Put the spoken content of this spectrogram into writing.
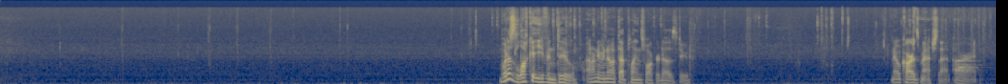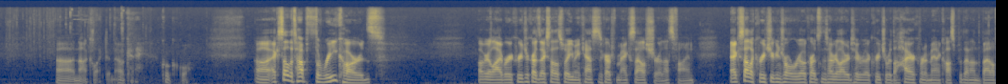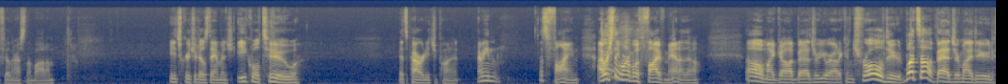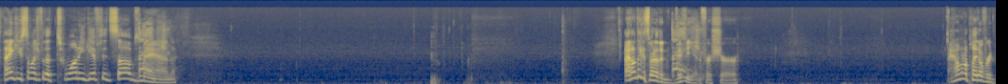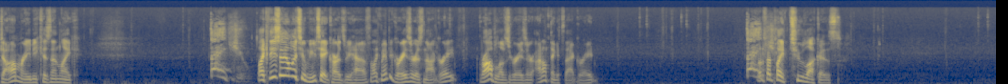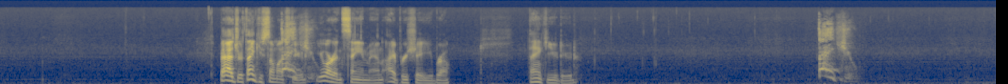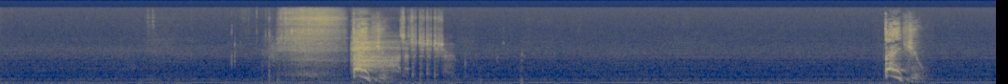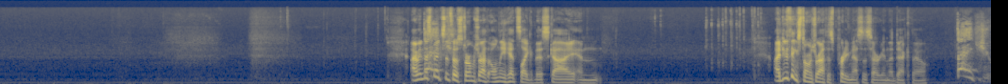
What does Lukka even do? I don't even know what that Planeswalker does, dude. No cards match that. All right. Uh, not collected. Okay. Cool, cool, cool. Uh, exile the top three cards of your library. Creature cards exile this way. You may cast this card from exile. Sure, that's fine. Exile a creature you control real cards from the top of your library to a creature with a higher current mana cost. Put that on the battlefield and the rest on the bottom. Each creature deals damage equal to its power to each opponent. I mean, that's fine. I wish they weren't both five mana though. Oh my god, Badger, you are out of control, dude. What's up, Badger, my dude? Thank you so much for the 20 gifted subs, man. I don't think it's better than Thank Vivien you. for sure. I don't want to play it over Domri because then like Thank you. like these are the only two mutate cards we have. Like maybe Grazer is not great. Rob loves Grazer. I don't think it's that great. Thank What if I play two Lukkas? Badger, thank you so much, Thank dude. you. You are insane, man. I appreciate you, bro. Thank you, dude. Thank you. Thank you. Thank you. I mean, this Thank makes it so Storm's Wrath only hits like this guy, and I do think Storm's Wrath is pretty necessary in the deck, though. Thank you.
